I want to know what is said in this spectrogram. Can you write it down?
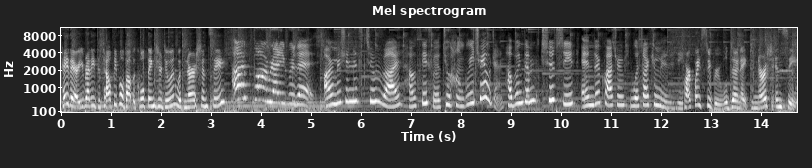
Hey there, you ready to tell people about the cool things you're doing with NourishNC? I'm far ready for this. Our mission is to provide healthy food to hungry children, helping them succeed in their classrooms with our community. Parkway Subaru will donate to NourishNC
